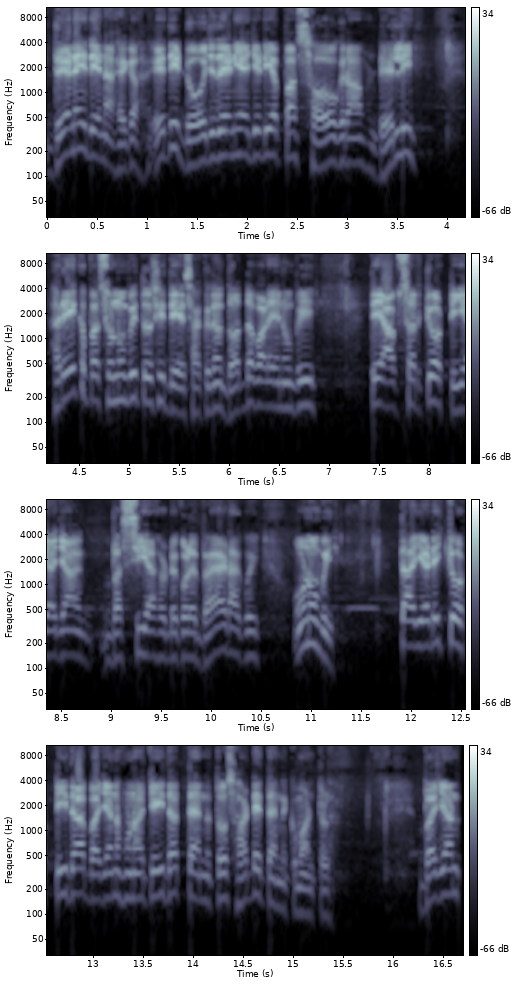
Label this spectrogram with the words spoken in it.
ਦੇਣਾ ਹੀ ਦੇਣਾ ਹੈਗਾ। ਇਹਦੀ ਡੋਜ਼ ਦੇਣੀ ਹੈ ਜਿਹੜੀ ਆਪਾਂ 100 ਗ੍ਰਾਮ ਡੇਲੀ। ਹਰੇਕ ਪਸ਼ੂ ਨੂੰ ਵੀ ਤੁਸੀਂ ਦੇ ਸਕਦੇ ਹੋ। ਦੁੱਧ ਵਾਲੇ ਨੂੰ ਵੀ ਤੇ ਅਫਸਰ ਝੋਟੀ ਆ ਜਾਂ ਬੱਸੀ ਆ ਤੁਹਾਡੇ ਕੋਲੇ ਬਹਿੜ ਆ ਕੋਈ, ਉਹਨੂੰ ਵੀ। ਤਾਂ ਜਿਹੜੀ ਝੋਟੀ ਦਾ ਵਜਨ ਹੋਣਾ ਚਾਹੀਦਾ 3 ਤੋਂ 3.5 ਕੁਇੰਟਲ। ਵਜਨ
